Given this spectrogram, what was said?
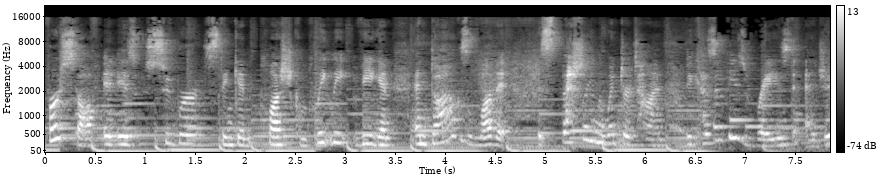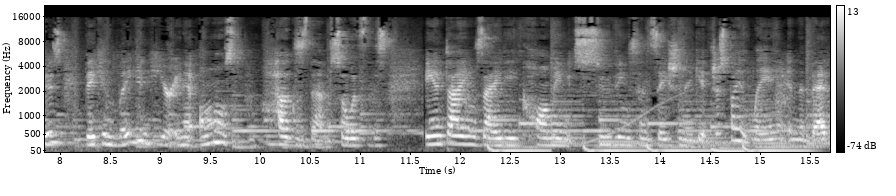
first off, it is super stinking plush, completely vegan, and dogs love it, especially in the winter time. Because of these raised edges, they can lay in here and it almost hugs them. So it's this anti-anxiety, calming, soothing sensation they get just by laying in the bed.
